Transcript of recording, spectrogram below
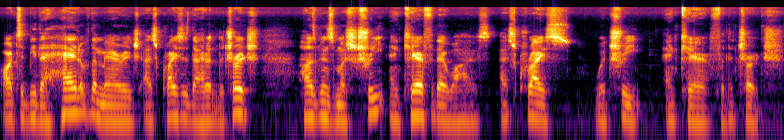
are to be the head of the marriage as Christ is the head of the church, husbands must treat and care for their wives as Christ would treat and care for the church.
